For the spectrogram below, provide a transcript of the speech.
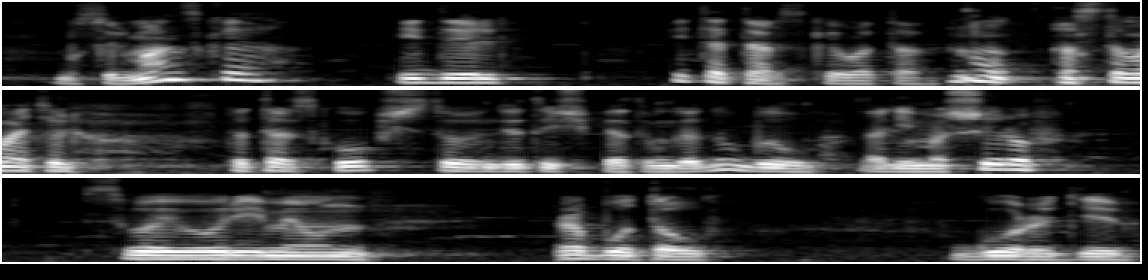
– мусульманское Идель и татарское Ватан. Ну, основатель татарского общества в 2005 году был Али Маширов. В свое время он работал в городе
